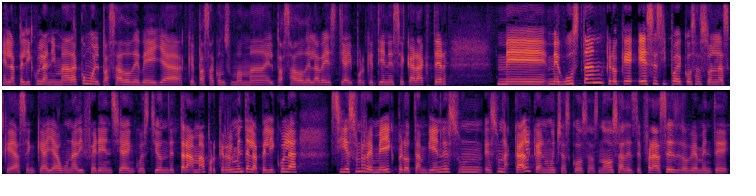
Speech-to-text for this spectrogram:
en la película animada, como el pasado de Bella, qué pasa con su mamá, el pasado de la bestia y por qué tiene ese carácter, me, me, gustan. Creo que ese tipo de cosas son las que hacen que haya una diferencia en cuestión de trama, porque realmente la película sí es un remake, pero también es, un, es una calca en muchas cosas, ¿no? O sea, desde frases, obviamente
